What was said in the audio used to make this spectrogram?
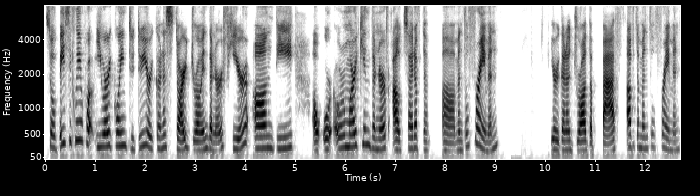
So basically what you are going to do, you're going to start drawing the nerve here on the, uh, or, or marking the nerve outside of the uh, mental foramen. You're going to draw the path of the mental foramen,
